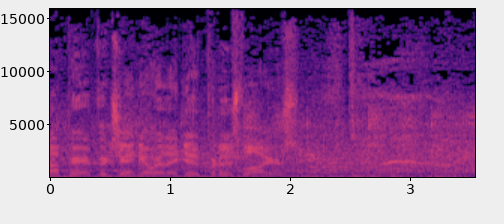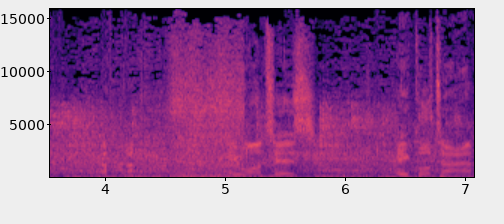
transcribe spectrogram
up here in Virginia where they do produce lawyers. he wants his equal time.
